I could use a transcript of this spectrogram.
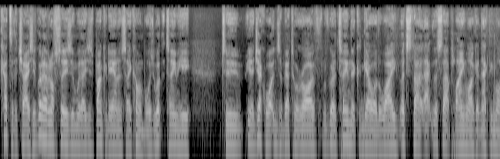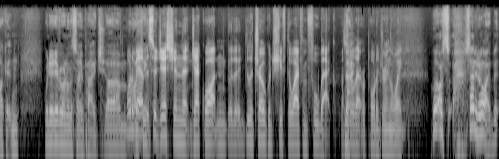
cut to the chase. They've got to have an off season where they just bunker down and say, "Come on, boys, we've got the team here." To you know, Jack Wighton's about to arrive. We've got a team that can go all the way. Let's start. act- Let's start playing like it and acting like it, and we need everyone on the same page. Um, What about think- the suggestion that Jack Wighton and Latrell could shift away from fullback? I No. saw that reported during the week. Well, I so did I, but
